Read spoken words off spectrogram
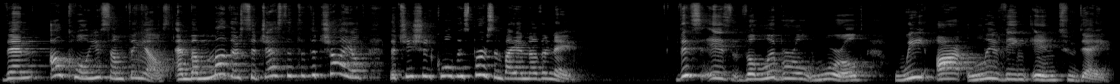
then I'll call you something else. And the mother suggested to the child that she should call this person by another name. This is the liberal world we are living in today.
